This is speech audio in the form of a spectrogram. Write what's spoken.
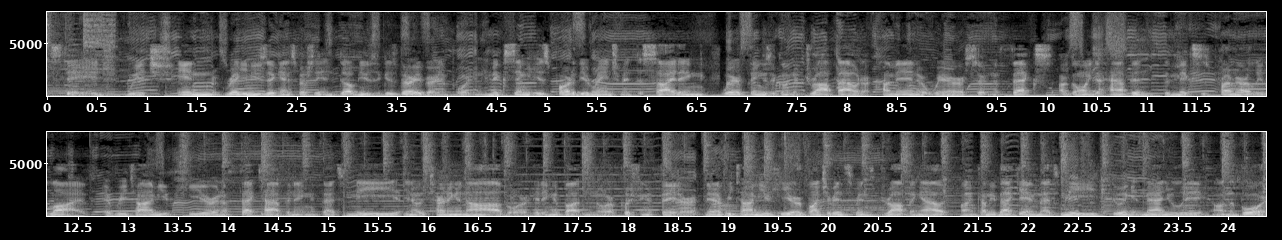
stage, which in reggae music and especially in dub music is very, very important. Mixing is part of the arrangement, deciding where things are going to drop out or come in or where certain effects are going to happen. The mix is primarily live. Every time you hear an effect happening, that's me, you know, turning a knob or hitting a button or pushing a fader. Every time you hear a bunch of instruments dropping out and coming back in, that's me doing it manually on the board,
